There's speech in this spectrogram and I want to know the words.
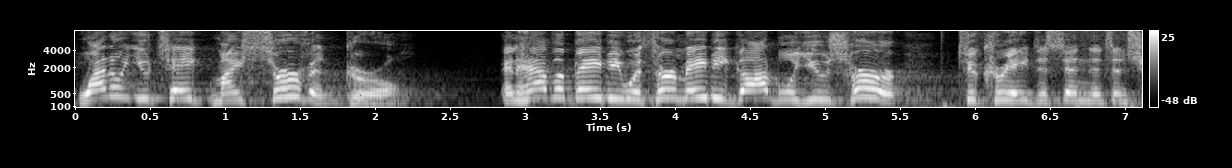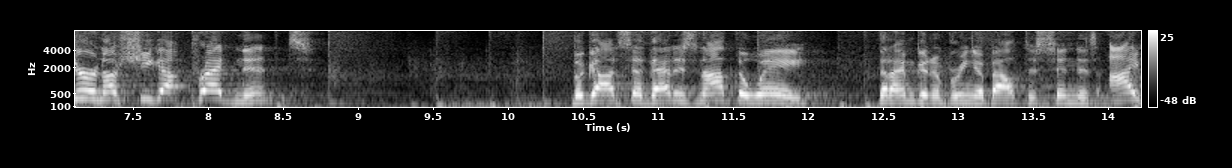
Why don't you take my servant girl and have a baby with her? Maybe God will use her to create descendants. And sure enough, she got pregnant. But God said, That is not the way that I'm going to bring about descendants. I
